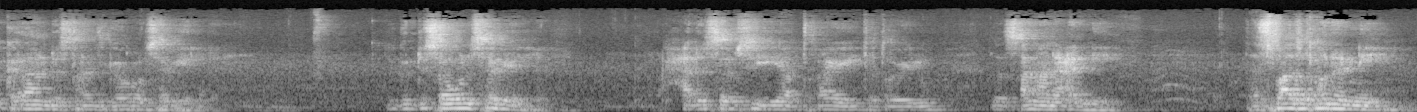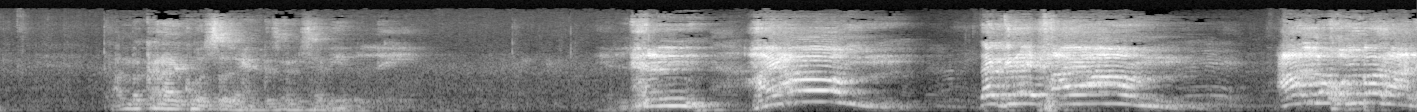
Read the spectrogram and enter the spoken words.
መከራን ደስታን ዝገብሮ ሰብ የለን ዝግድሰውን ሰብ የለን ሓደ ሰብሲ ኣብ ጥቃይ ጠጠው ዘፀናንዐኒ ተስፋ ዝኾነኒ ካብ መከራይ ክወፅእ ዝሕግዘኒ ሰብ የብለይ የለን! ሃያም! ደግሬት ሃያም! ኣለኹ እምበር ኣነ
